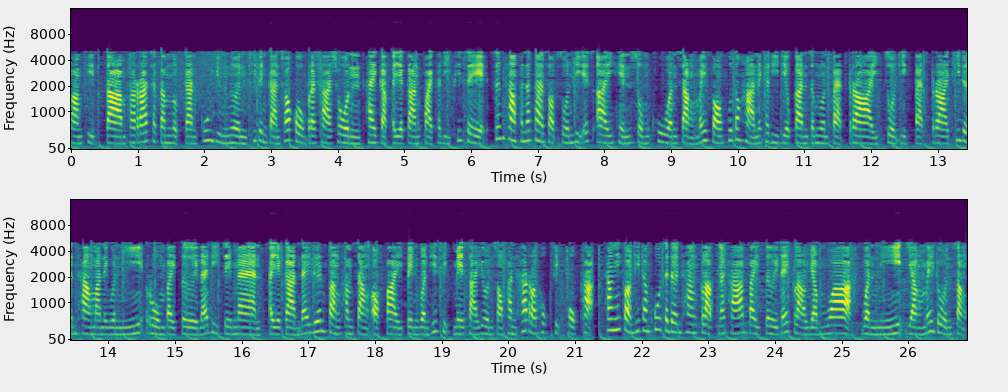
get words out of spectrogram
ความผิดตามพระราชกำหนดการกู้ยืมเงินที่เป็นการช่อโกงประชาชน ให้กับอายการฝ่ายคดีพิเศษ ซึ่งทางพนักงานสอบสวน DSI เห็นสมควรสั่งไม่ฟ้องผู้ต้องหาในคดีเดียวกันจำนวน 8 ราย ส่วนอีก 8 รายที่เดินทางมาในวันนี้ รวมใบเตยและดีเจแมนอายการได้เลื่อนฟังคำสั่งออกไปเป็นวันที่ 10 เมษายน 2566 ค่ะ ทั้งนี้ก่อนที่ทั้งคู่จะเดินทางกลับนะคะ ใบเตยได้กล่าวย้ำว่า วันนี้ยังไม่โดนสั่ง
